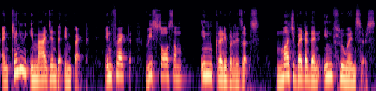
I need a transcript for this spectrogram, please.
and can you imagine the impact? In fact, we saw some incredible results. much better than influencers.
